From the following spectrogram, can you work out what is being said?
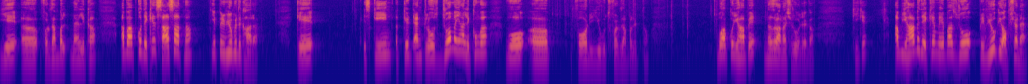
ये फॉर एग्ज़ाम्पल मैंने लिखा। अब आपको देखें साथ साथ ना, ये प्रिव्यू भी दिखा रहा है कि स्कीन किट एंड क्लोज जो मैं यहाँ लिखूँगा, वो फॉर यूथ फॉर एग्जांपल लिखता हूँ। वो आपको यहाँ पे नज़र आना शुरू हो जाएगा। ठीक है? अब यहाँ पे देखें, मेरे पास जो प्रीव्यू की ऑप्शन है,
